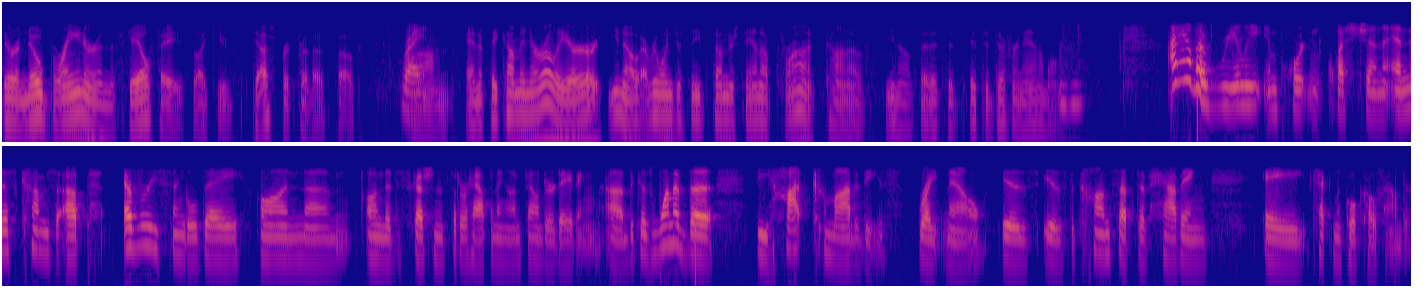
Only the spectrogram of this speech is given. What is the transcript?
they're a no-brainer in the scale phase. Like you're desperate for those folks. Right. Um, and if they come in earlier, you know, everyone just needs to understand up front, kind of, you know, that it's a it's a different animal. Mm-hmm. I have a really important question, and this comes up every single day on um, on the discussions that are happening on founder dating, uh, because one of the the hot commodities right now is is the concept of having a technical co-founder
